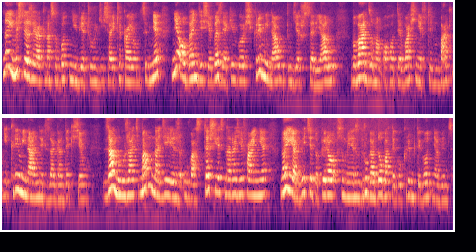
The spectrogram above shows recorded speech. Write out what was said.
No i myślę, że jak na sobotni wieczór dzisiaj czekający mnie, nie obędzie się bez jakiegoś kryminału tudzież serialu, bo bardzo mam ochotę właśnie w tym bagnie kryminalnych zagadek się zanurzać. Mam nadzieję, że u Was też jest na razie fajnie. No i jak wiecie, dopiero w sumie jest druga doba tego Krym Tygodnia, więc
